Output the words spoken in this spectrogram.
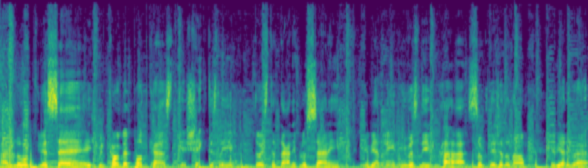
Hallo, grüß euch, willkommen beim Podcast Geschenktes Leben. Da ist der Dani plus Sani. Wir werden reden übers Leben, haha, sagt eh schon der Name. Wir werden über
